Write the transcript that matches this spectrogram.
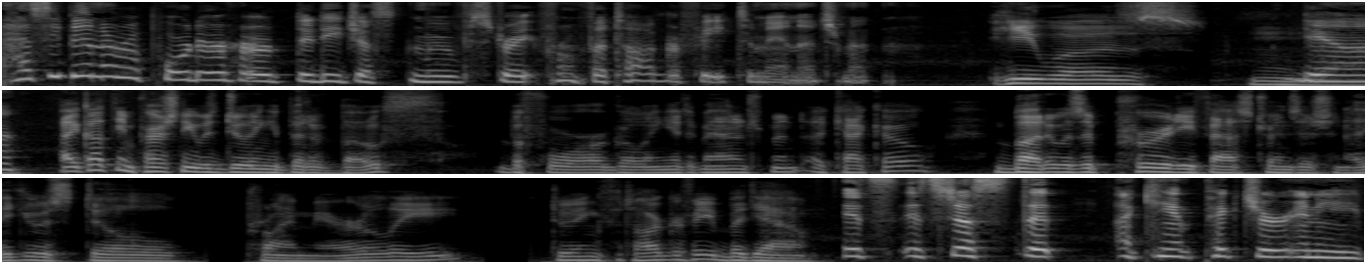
has he been a reporter or did he just move straight from photography to management? He was. hmm, Yeah. I got the impression he was doing a bit of both before going into management at Catco, but it was a pretty fast transition. I think he was still primarily doing photography, but yeah, It's it's just that I can't picture any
